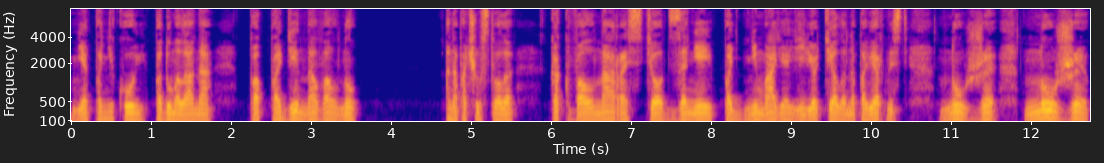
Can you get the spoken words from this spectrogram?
«Не паникуй», — подумала она, — «попади на волну». Она почувствовала, как волна растет за ней, поднимая ее тело на поверхность. «Ну же, ну же,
